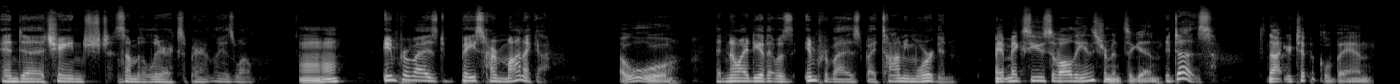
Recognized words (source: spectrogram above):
and uh, changed some of the lyrics apparently as well. Mm-hmm. Improvised bass harmonica. Oh, Had no idea that was improvised by Tommy Morgan. it makes use of all the instruments again. It does. It's not your typical band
